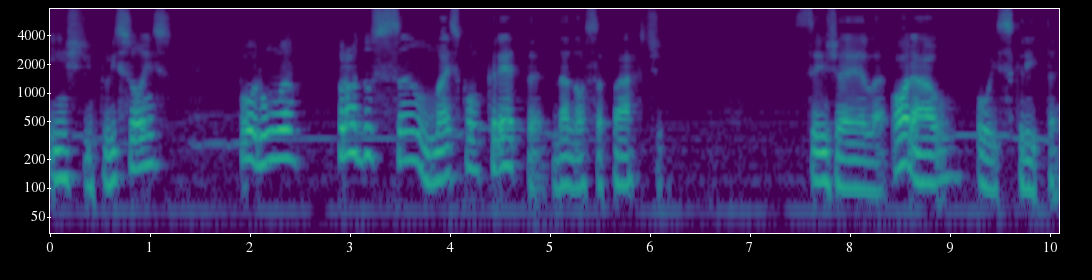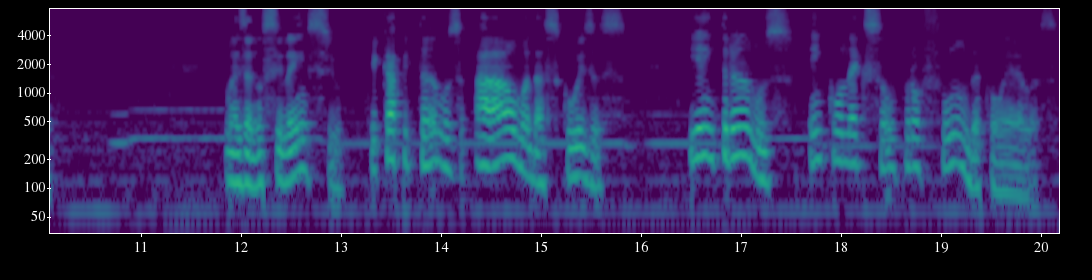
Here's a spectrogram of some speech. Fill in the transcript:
e instituições por uma produção mais concreta da nossa parte, seja ela oral ou escrita. Mas é no silêncio que captamos a alma das coisas e entramos em conexão profunda com elas.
